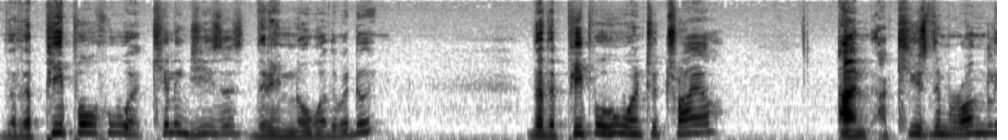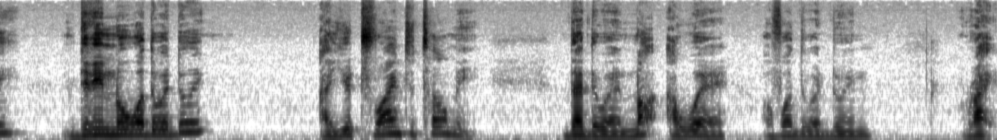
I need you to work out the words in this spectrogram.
That the people who were killing Jesus didn't know what they were doing? That the people who went to trial and accused them wrongly didn't know what they were doing? Are you trying to tell me that they were not aware of what they were doing right?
